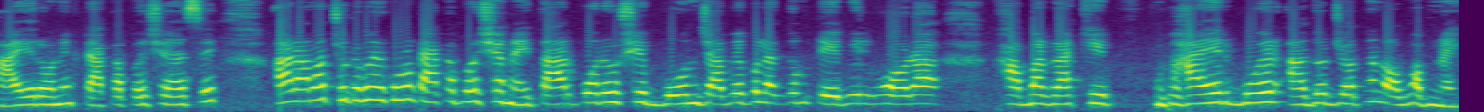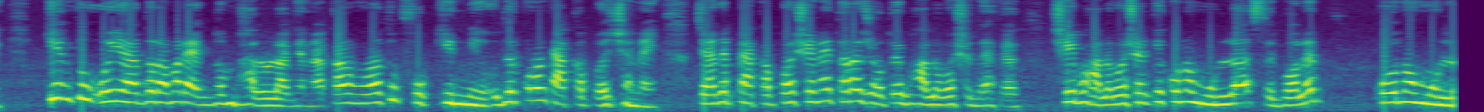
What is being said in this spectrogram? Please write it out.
ভাইয়ের অনেক টাকা পয়সা আছে, আর আমার ছোট ভাইয়ের কোনো টাকা পয়সা নাই, তারপরেও সে বোন যাবে বলে একদম টেবিল ভরা খাবার রাখে। ভাইয়ের বইয়ের আদর যত্নের অভাব নাই, কিন্তু ওই আদর আমার একদম ভালো লাগে না, কারণ ওরা তো ফকির নেই ওদের কোনো টাকা পয়সা নাই। যাদের টাকা পয়সা নেই, তারা যতই ভালোবাসা দেখায় সেই ভালোবাসার কি কোনো মূল্য আছে বলেন? কোনো মূল্য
